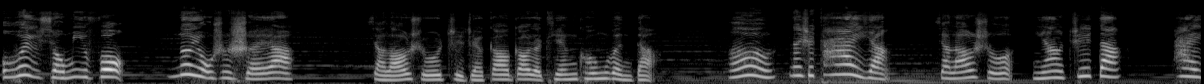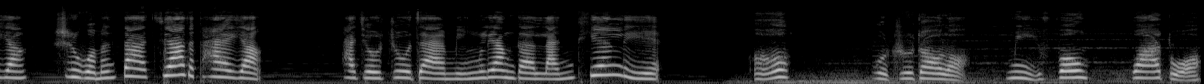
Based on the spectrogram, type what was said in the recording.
喂，小蜜蜂，那又是谁啊？小老鼠指着高高的天空问道。哦，那是太阳。小老鼠，你要知道，太阳是我们大家的太阳，它就住在明亮的蓝天里。哦。我知道了，蜜蜂、花朵、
